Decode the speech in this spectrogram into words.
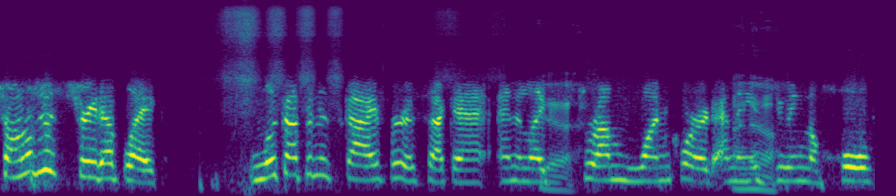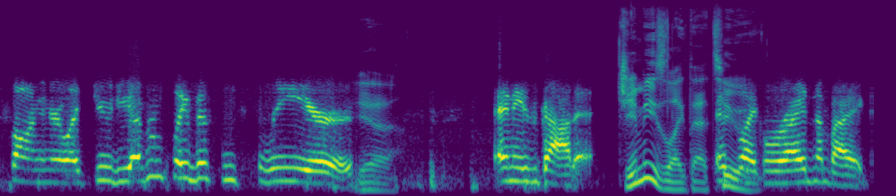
Sean will just straight up like look up in the sky for a second and then like Yeah. strum one chord and then he's doing the whole song and you're like, dude, you haven't played this in three years Yeah, and he's got it. Jimmy's like that too. It's like riding a bike.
